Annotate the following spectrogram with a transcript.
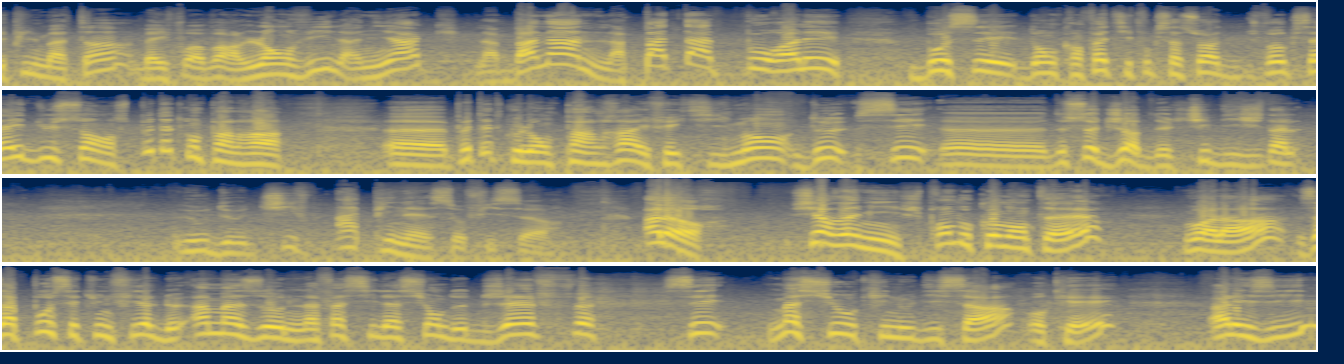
Et puis le matin, ben, il faut avoir l'envie, la niaque, la banane, la patate pour aller bosser. Donc en fait, il faut que ça soit, il faut que ça ait du sens. Peut-être qu'on parlera, euh, peut-être que l'on parlera effectivement euh, de ce job de chief digital ou de chief happiness officer. Alors, chers amis, je prends vos commentaires. Voilà, Zappos c'est une filiale de Amazon. La facilitation de Jeff, c'est Massio qui nous dit ça. Ok, allez-y.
